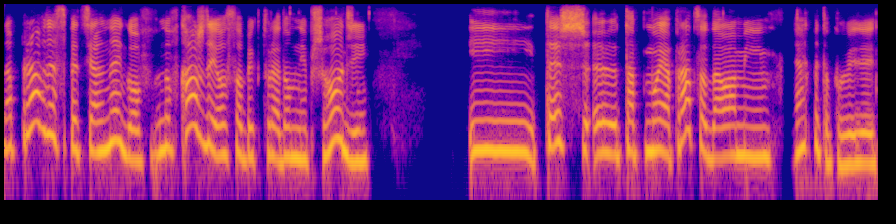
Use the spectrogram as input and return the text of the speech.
naprawdę specjalnego w, no, w każdej osobie, która do mnie przychodzi. I też y, ta moja praca dała mi, jakby to powiedzieć,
